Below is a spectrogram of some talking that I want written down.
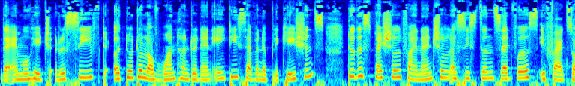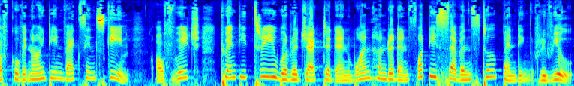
the MOH received a total of 187 applications to the Special Financial Assistance Adverse Effects of COVID 19 Vaccine Scheme of which 23 were rejected and 147 still pending review.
